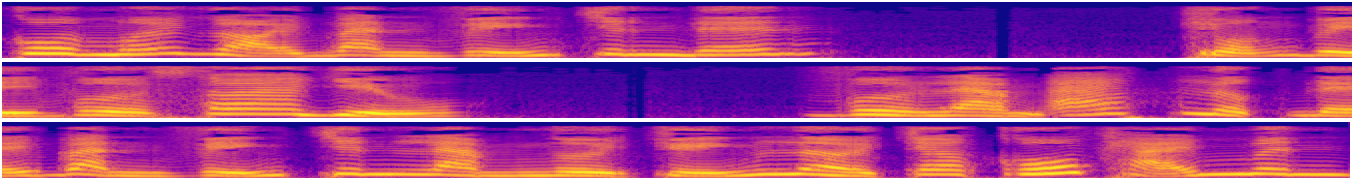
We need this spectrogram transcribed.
cô mới gọi Bành Viễn Chinh đến. Chuẩn bị vừa xoa dịu, vừa làm áp lực để Bành Viễn Chinh làm người chuyển lời cho Cố Khải Minh.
